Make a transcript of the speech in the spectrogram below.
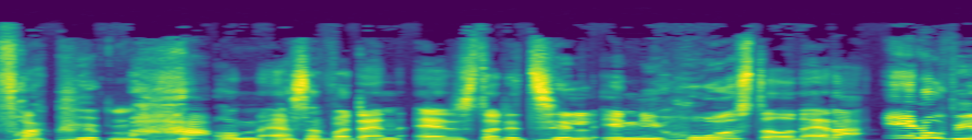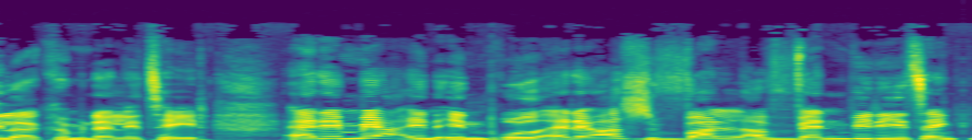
fra København? Altså, hvordan er det, står det til inde i hovedstaden? Er der endnu vildere kriminalitet? Er det mere end indbrud? Er det også vold og vanvittige ting?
